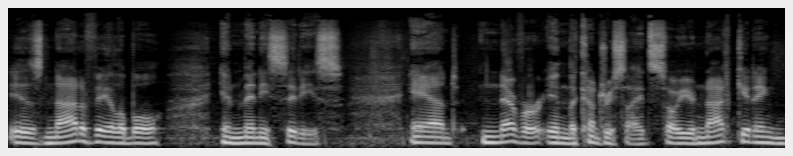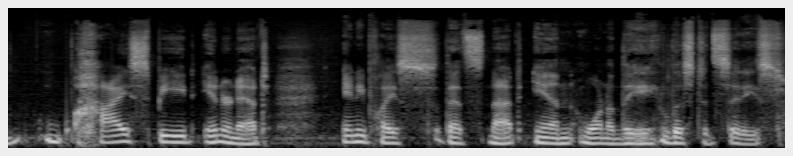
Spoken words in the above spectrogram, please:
is not available in many cities and never in the countryside. So you're not getting high speed internet internet any place that's not in one of the listed cities.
